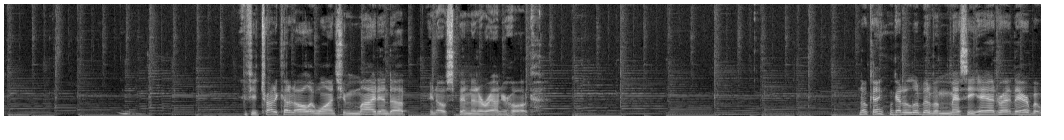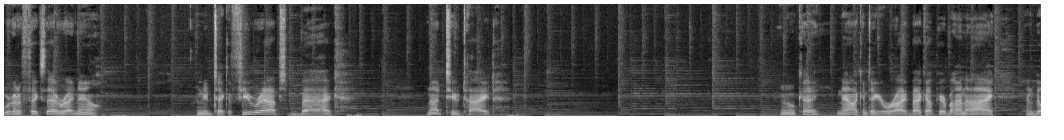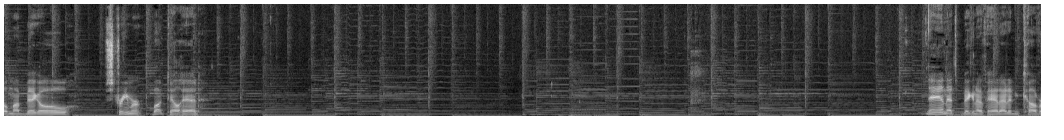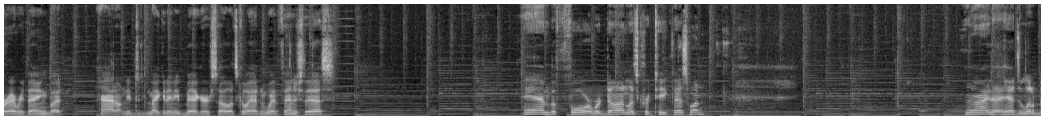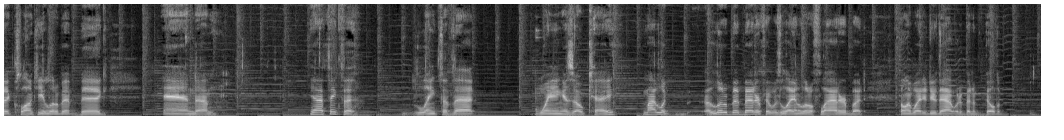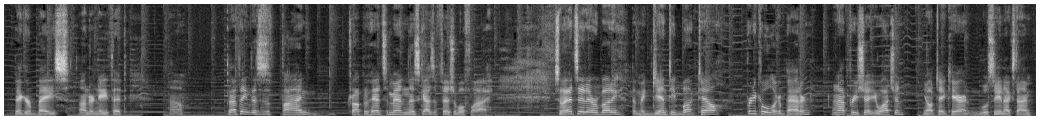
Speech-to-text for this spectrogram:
If you try to cut it all at once, you might end up, you know, spinning around your hook. Okay, we got a little bit of a messy head right there, but we're going to fix that right now. I need to take a few wraps back. Not too tight. Okay, now I can take it right back up here behind the eye and build my big old streamer bucktail head. And that's big enough head. I didn't cover everything, but I don't need to make it any bigger. So let's go ahead and whip finish this. And before we're done, let's critique this one. All right, that head's a little bit clunky, a little bit big. And um, yeah, I think the length of that wing is okay. Might look a little bit better if it was laying a little flatter, but the only way to do that would have been to build a bigger base underneath it. Uh, but I think this is a fine drop of head cement, and this guy's a fishable fly. So that's it, everybody. The McGinty bucktail. Pretty cool looking pattern, and I appreciate you watching. Y'all take care, and we'll see you next time.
